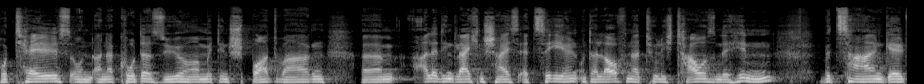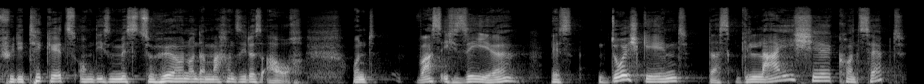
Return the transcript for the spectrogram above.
Hotels und an der Côte d'Azur, mit den Sportwagen, ähm, alle den gleichen Scheiß erzählen und da laufen natürlich Tausende hin, bezahlen Geld für die Tickets, um diesen Mist zu hören und dann machen sie das auch. Und was ich sehe, ist durchgehend das gleiche Konzept,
